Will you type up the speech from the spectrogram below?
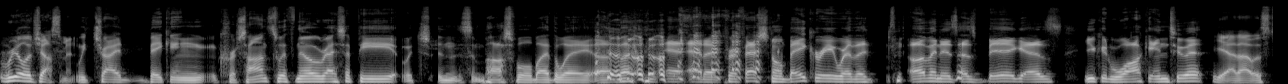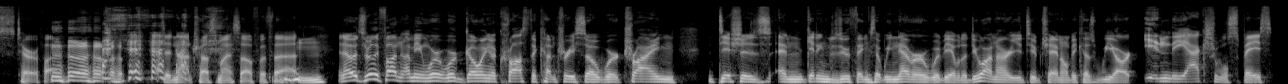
real adjustment. We tried baking croissants with no recipe, which is impossible, by the way. Uh, but at, at a professional bakery where the oven is as big as you could walk into it. Yeah, that was terrifying. Did not trust myself with that. You know, it's really fun. I mean, we're we're going across the country, so we're trying dishes and getting to do things that we never would be able to do on our YouTube channel because we are in the actual space.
